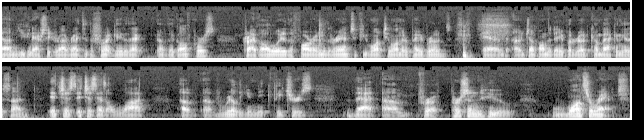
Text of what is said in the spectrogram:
um, you can actually drive right through the front gate of that of the golf course, drive all the way to the far end of the ranch if you want to on their paved roads, and uh, jump on the Dave Wood Road, come back on the other side. It's just it just has a lot of of really unique features that um, for a person who wants a ranch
